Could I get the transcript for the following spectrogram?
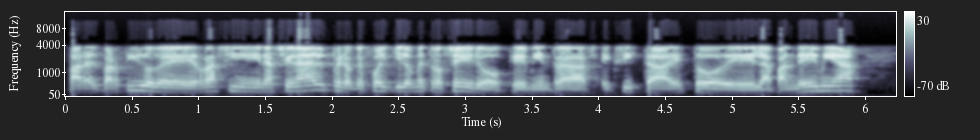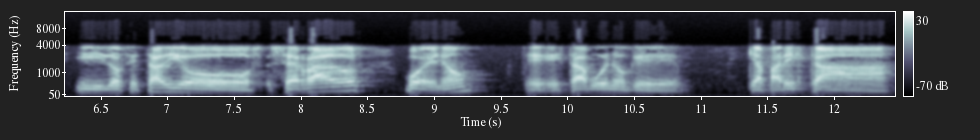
para el partido de Racing Nacional, pero que fue el kilómetro cero, que mientras exista esto de la pandemia y los estadios cerrados, bueno, eh, está bueno que, que aparezca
